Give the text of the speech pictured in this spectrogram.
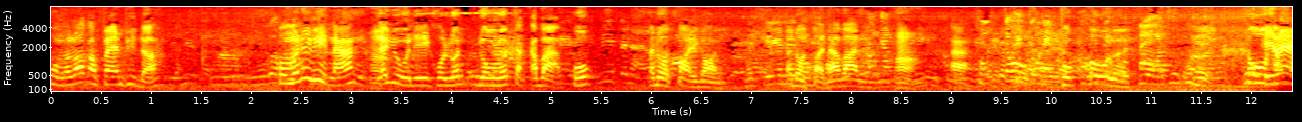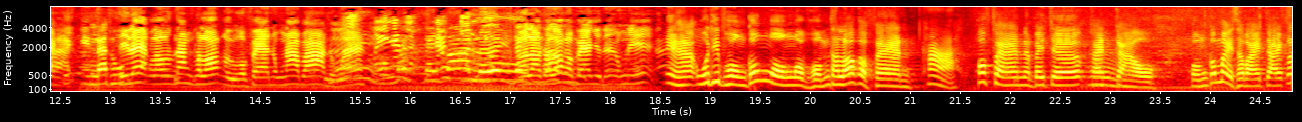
ผมทะเลาะกับแฟนผิดเหรอ ผมไม่ได้ผิดนะ แล้วอยู่ดีคนรถยงรถจากกระบะปุ๊บกระโดดต่อยก่อนกระโดดต่อยหน้าบ้านเลยอ่า อะทุบตู้เลยตู้ทีแรก ทำอาหากินนะทุบทีแรกเรานั่งทะเลาะอยู่กับแฟนตรงหน้าบ้านถูกไหมไม่นั่นไปนั่งบ้านเลย เออเราทะเลาะกับแฟนอยู่ในตรงนี้ นี่ฮะวุฒิพงศ์ก็งงว่าผมทะเลาะกับแฟน ค่ะ เพราะแฟนน่ะไปเจอแฟนเก่า ผมก็ไม่สบายใจก็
